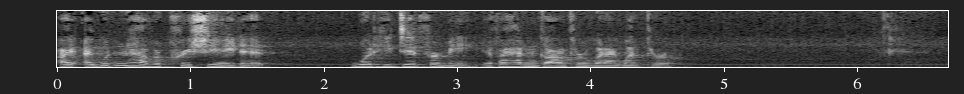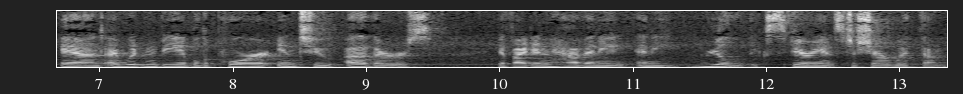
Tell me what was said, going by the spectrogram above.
I, I wouldn't have appreciated what he did for me if I hadn't gone through what I went through. And I wouldn't be able to pour into others if I didn't have any any real experience to share with them.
